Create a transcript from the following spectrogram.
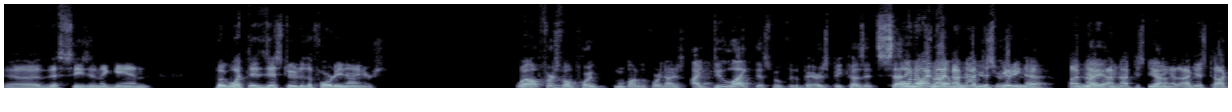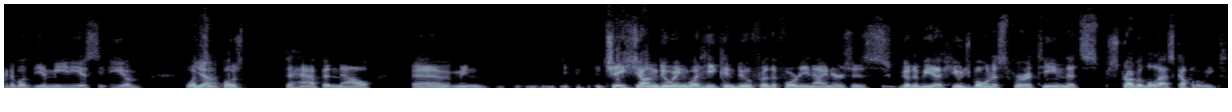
uh, this season again. But what does this do to the 49ers? Well, first of all, before we move on to the 49ers, I do like this move for the Bears because it's setting. Oh no, I'm not. I'm not disputing that. Yeah. I'm not. Yeah, yeah. I'm not disputing that. I'm just talking about the immediacy of what's supposed to happen now. Uh, I mean, Chase Young doing what he can do for the 49ers is going to be a huge bonus for a team that's struggled the last couple of weeks.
